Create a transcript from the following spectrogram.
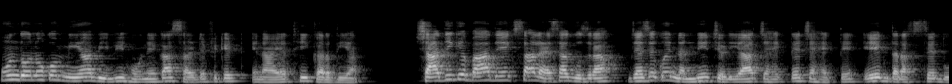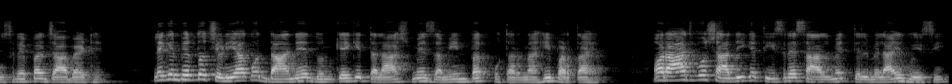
ان دونوں کو میاں بیوی ہونے کا سرٹیفکیٹ عنایت ہی کر دیا۔ شادی کے بعد ایک سال ایسا گزرا جیسے کوئی ننھی چڑیا چہکتے چہکتے ایک درخت سے دوسرے پر جا بیٹھے۔ لیکن پھر تو چڑیا کو دانے دنکے کی تلاش میں زمین پر اترنا ہی پڑتا ہے۔ اور آج وہ شادی کے تیسرے سال میں تل ملائی ہوئی سی،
